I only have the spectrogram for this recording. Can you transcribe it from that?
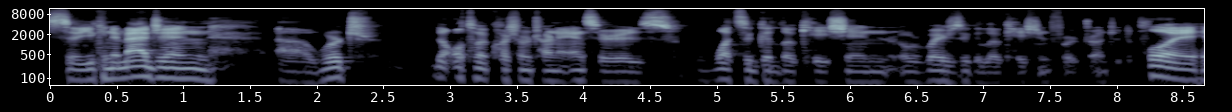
so you can imagine uh, we're tr- the ultimate question we're trying to answer is what's a good location or where's a good location for a drone to deploy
